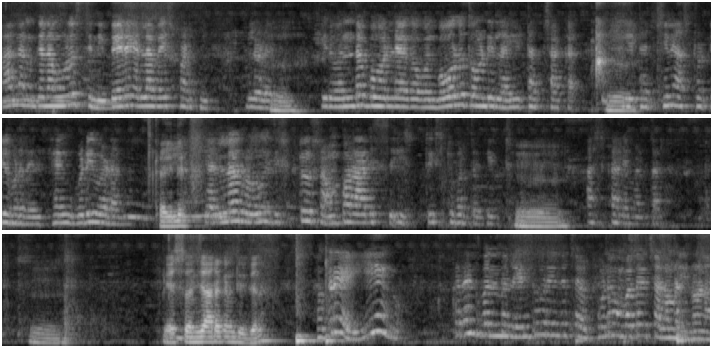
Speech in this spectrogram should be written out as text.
ಆ ನನಗೆ ನಾನು ಉಳಿಸ್ತೀನಿ ಬೇರೆ ಎಲ್ಲ ವೇಸ್ಟ್ ಮಾಡ್ತೀನಿ. ಇಲ್ಲ ಇದು ಒಂದೇ ಬೌಲ್ಯಾಗ ಒಂದು ಬೌಲು ತೊಗೊಂಡಿಲ್ಲ ಹಿಟ್ಟು ಹಚ್ಚಾಕ. ಹಿಟ್ ಹಚ್ಚಿನಿ ಅಷ್ಟು ರೊಟ್ಟಿ ಬಿಡ್ತೀನಿ ಹೆಂಗೆ ಬಿಡಿಬೇಡ ಕೈಲಿ? ಎಲ್ಲರೂ ಇದಿಷ್ಟು ಸಂಪರ್ ಆಡಿಸಿ ಇಷ್ಟು ಇಷ್ಟು ಬರ್ತೈತಿ. ಹ್ಞೂ ಅಷ್ಟು ಖಾಲಿ ಮಾಡ್ತಾರೆ. ಎಷ್ಟು ಸಂಜೆ ಆರಕ್ಕೆ ನಿಂತಿದ್ದೇನೆ? ಹೋಗ್ರಿ ಈಗ ಕರೆಂಟ್ ಬಂದ್ಮೇಲೆ ಎಂಟೂವರೆಯಿಂದ ಚಾಲು ಪುಣೆ ಒಂಬತ್ತಕ್ಕೆ ಚಾಲು ಮಾಡಿ ನೋಡೋಣ.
